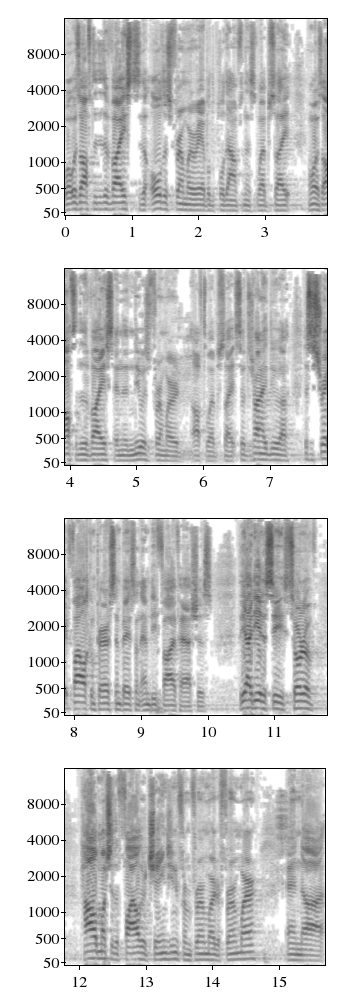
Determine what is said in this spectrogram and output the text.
what was off the device to the oldest firmware we were able to pull down from this website, and what was off the device and the newest firmware off the website. So trying to do a, just a straight file comparison based on MD5 hashes. The idea to see sort of how much of the files are changing from firmware to firmware, and uh,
